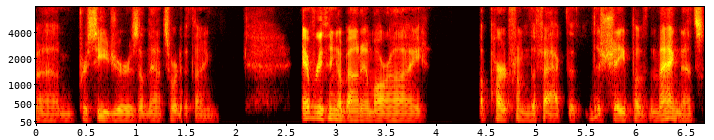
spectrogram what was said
um, procedures and that sort of thing everything about MRI, apart from the fact that the shape of the magnets,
